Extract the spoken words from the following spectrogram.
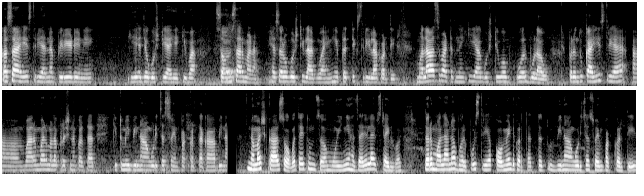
कसं आहे स्त्रियांना पिरियड येणे हे ज्या गोष्टी आहे किंवा संसार म्हणा ह्या सर्व गोष्टी लागू आहे हे प्रत्येक स्त्रीला कळते मला असं वाटत नाही की या गोष्टीवर वर बोलावं. परंतु काही स्त्रिया वारंवार मला प्रश्न करतात की तुम्ही बिना आंघोळीचा स्वयंपाक करता का? बिना नमस्कार स्वागत आहे तुमचं मोहिनी हजारे लाईफस्टाईलवर तर मला ना भरपूर स्त्रिया कॉमेंट करतात तर तू बिना आंघोळीचा स्वयंपाक करते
